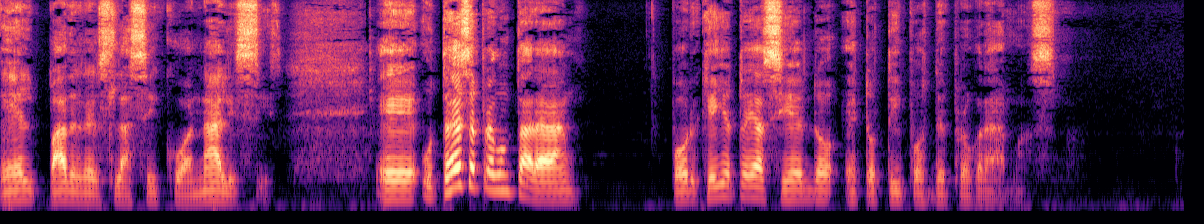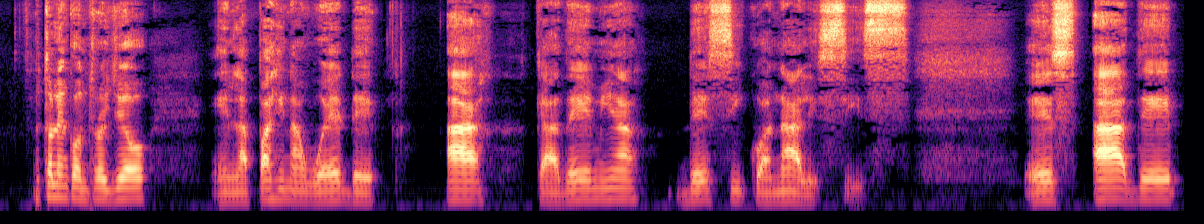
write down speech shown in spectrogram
el padre de la psicoanálisis. Eh, ustedes se preguntarán por qué yo estoy haciendo estos tipos de programas. Esto lo encontré yo en la página web de Academia de Psicoanálisis. Es de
